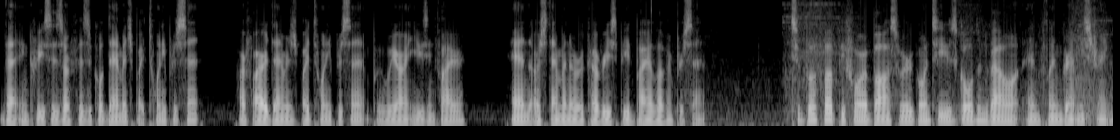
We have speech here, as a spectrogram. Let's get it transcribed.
that increases our physical damage by 20%, our fire damage by 20%, but we aren't using fire, and our stamina recovery speed by 11%. To buff up before a boss, we are going to use Golden Vow and Flame Grant Me Strength.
